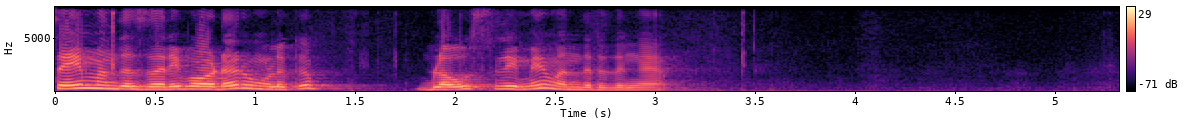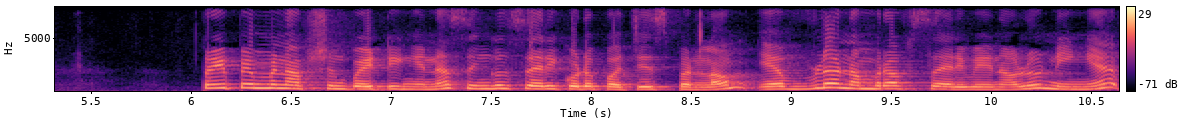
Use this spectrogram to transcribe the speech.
சேம் அந்த ஜரி பார்டர் உங்களுக்கு ப்ளவுஸ்லேயுமே வந்துடுதுங்க ப்ரீபேமெண்ட் ஆப்ஷன் போயிட்டீங்கன்னா சிங்கிள் saree கூட பர்ச்சேஸ் பண்ணலாம். எவ்வளோ நம்பர் ஆஃப் சேரீ வேணாலும் நீங்கள்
